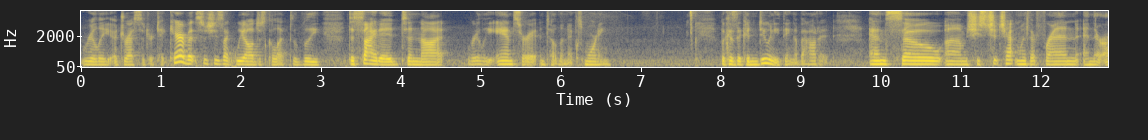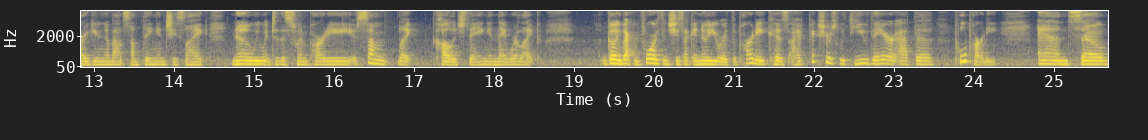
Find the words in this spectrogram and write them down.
really address it or take care of it. So she's like, we all just collectively decided to not really answer it until the next morning because they couldn't do anything about it. And so um, she's chit chatting with a friend, and they're arguing about something. And she's like, "No, we went to the swim party, some like college thing." And they were like going back and forth. And she's like, "I know you were at the party because I have pictures with you there at the pool party." And so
